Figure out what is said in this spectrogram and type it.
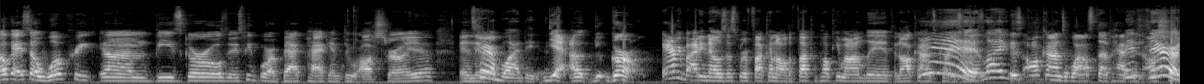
Okay, so Wolf Creek, um, these girls, these people are backpacking through Australia, and they're Terrible idea. Yeah, uh, girl. Everybody knows that's where fucking all the fucking Pokemon live and all kinds Yeah, of crazy. like- it's all kinds of wild stuff happening. Bitch, there are.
